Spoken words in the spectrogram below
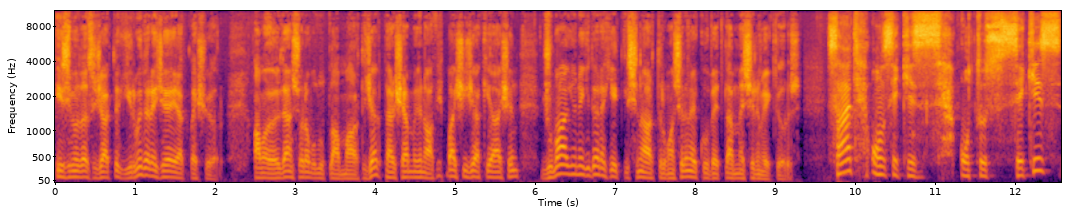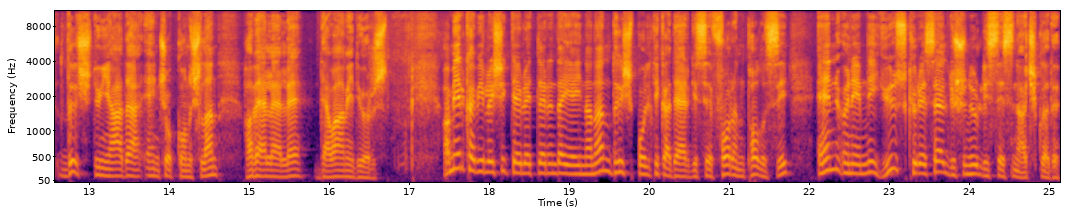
İzmir'de sıcaklık 20 dereceye yaklaşıyor. Ama öğleden sonra bulutlanma artacak. Perşembe günü hafif başlayacak yağışın cuma günü giderek etkisini artırmasını ve kuvvetlenmesini bekliyoruz. Saat 18.38 8 dış dünyada en çok konuşulan haberlerle devam ediyoruz. Amerika Birleşik Devletleri'nde yayınlanan Dış Politika dergisi Foreign Policy en önemli 100 küresel düşünür listesini açıkladı.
